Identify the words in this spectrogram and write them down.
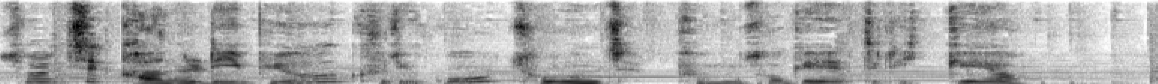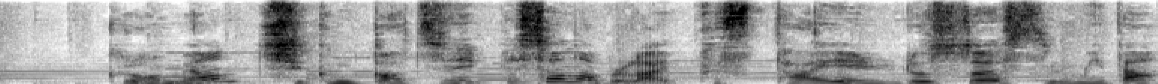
솔직한 리뷰 그리고 좋은 제품 소개해 드릴게요. 그러면 지금까지 패셔너블 라이프 스타일 루소였습니다.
